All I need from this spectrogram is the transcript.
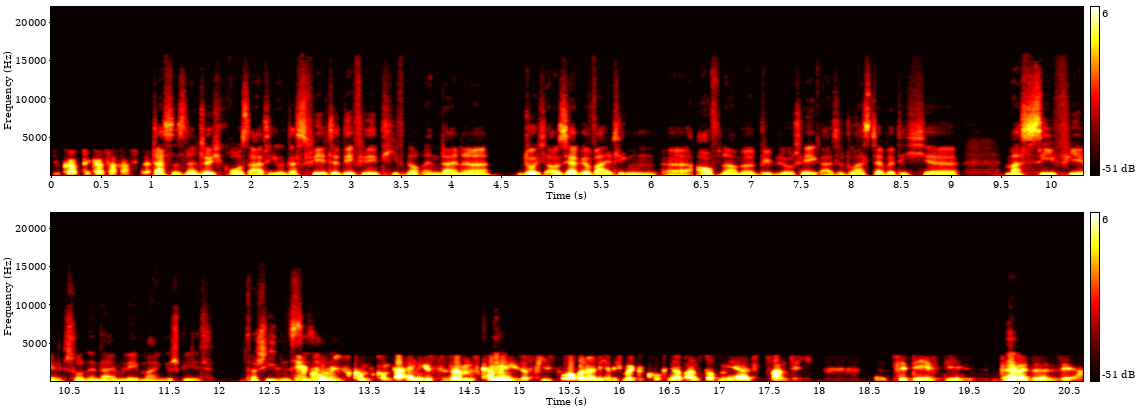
Yuka Pekka Saraste. Das ist natürlich großartig und das fehlte definitiv noch in deiner durchaus ja gewaltigen äh, Aufnahmebibliothek. Also du hast ja wirklich äh, massiv viel schon in deinem Leben eingespielt. Verschiedenste ja, Sachen. komisch, es kommt, kommt da einiges zusammen. Es kam Ja. mir nicht so viel vor, aber neulich habe ich mal geguckt und da waren es doch mehr als 20 CDs, die teilweise sehr,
